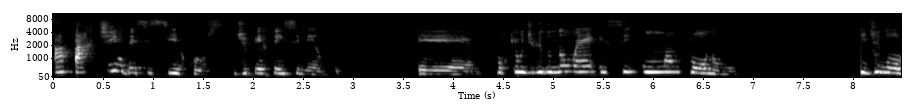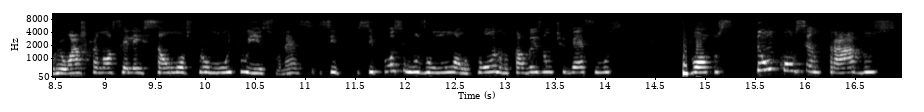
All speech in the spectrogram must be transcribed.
a partir desses círculos de pertencimento. É, porque o indivíduo não é esse um autônomo. E, de novo, eu acho que a nossa eleição mostrou muito isso, né? Se, se, se fôssemos um um autônomo, talvez não tivéssemos votos tão concentrados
